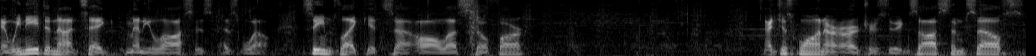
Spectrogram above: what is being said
And we need to not take many losses as well. Seems like it's uh, all us so far. I just want our archers to exhaust themselves.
